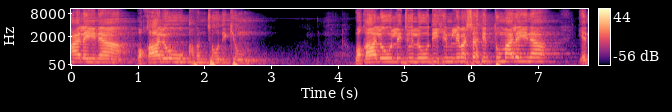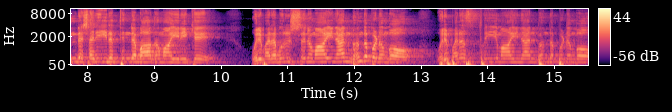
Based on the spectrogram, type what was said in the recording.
അലൈന. അവൻ ചോദിക്കും. എന്റെ ശരീരത്തിന്റെ ഭാഗമായിരിക്കെ. ഒരു പരപുരുഷനുമായി ഞാൻ ബന്ധപ്പെടുമ്പോൾ ഒരു പരസ്ത്രീയുമായി ഞാൻ ബന്ധപ്പെടുമ്പോൾ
